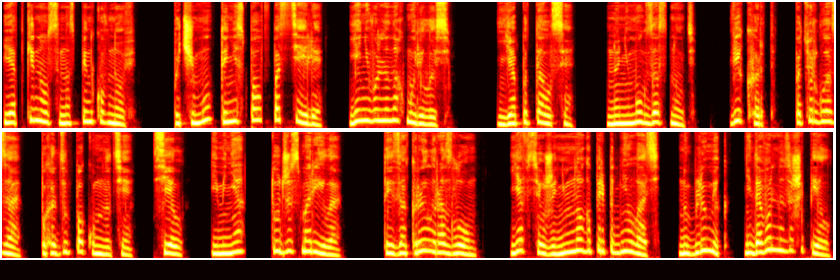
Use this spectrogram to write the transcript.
и откинулся на спинку вновь. «Почему ты не спал в постели?» Я невольно нахмурилась. Я пытался, но не мог заснуть. Викхард потер глаза, походил по комнате, сел, и меня тут же сморило. «Ты закрыл разлом?» Я все же немного приподнялась, но Блюмик недовольно зашипел,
